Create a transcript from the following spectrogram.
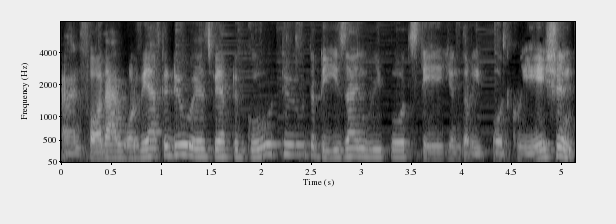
And for that, what we have to do is we have to go to the design report stage in the report creation.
